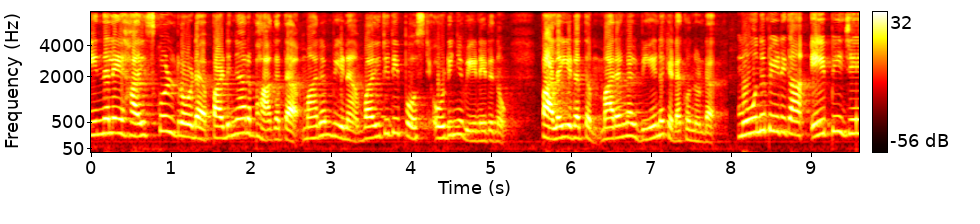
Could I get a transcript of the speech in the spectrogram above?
ഇന്നലെ ഹൈസ്കൂൾ റോഡ് പടിഞ്ഞാറ് ഭാഗത്ത് മരം വീണ് വൈദ്യുതി പോസ്റ്റ് ഒടിഞ്ഞു വീണിരുന്നു. പലയിടത്തും മരങ്ങൾ വീണ് കിടക്കുന്നുണ്ട്. മൂന്ന് പീടിക A P J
